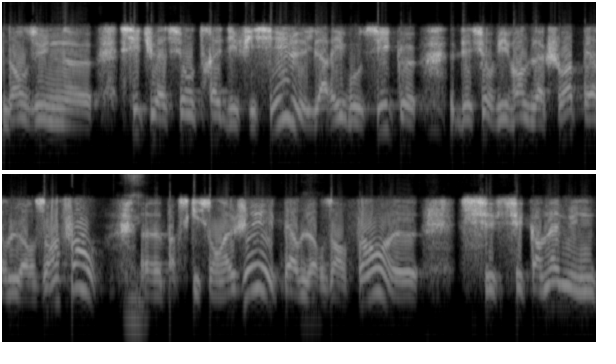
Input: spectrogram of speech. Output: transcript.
dans une euh, situation très difficile. Il arrive aussi que des survivants de la Shoah perdent leurs enfants euh, parce qu'ils sont âgés et perdent leurs enfants. Euh, c'est quand même une,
